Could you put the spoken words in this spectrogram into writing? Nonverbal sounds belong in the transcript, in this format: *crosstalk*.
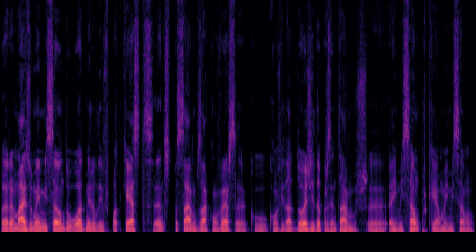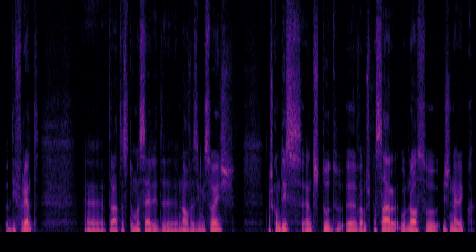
para mais uma emissão do Admira Livre Podcast. Antes de passarmos à conversa com o convidado de hoje e de apresentarmos uh, a emissão, porque é uma emissão diferente, uh, trata-se de uma série de novas emissões. Mas, como disse, antes de tudo, uh, vamos passar o nosso genérico.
